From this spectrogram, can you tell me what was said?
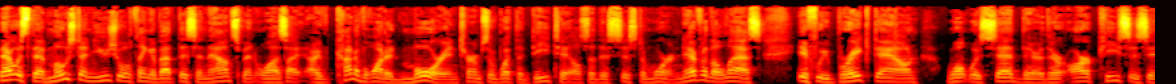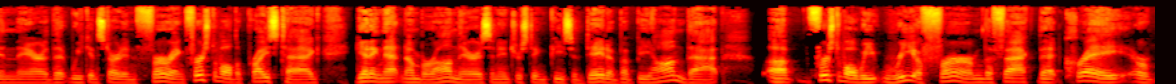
that was the most unusual thing about this announcement was I, I, kind of wanted more in terms of what the details of this system were. Nevertheless, if we break down what was said there, there are pieces in there that we can start inferring. First of all, the price tag, getting that number on there is an interesting piece of data. But beyond that, uh, first of all, we reaffirm the fact that Cray, or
